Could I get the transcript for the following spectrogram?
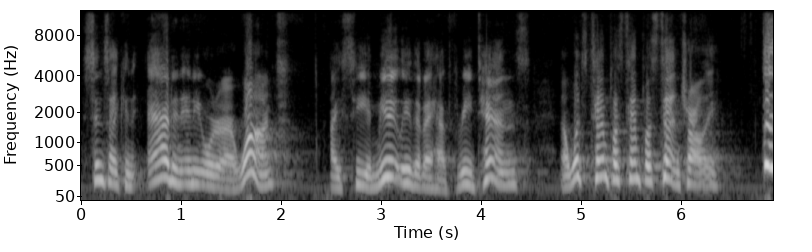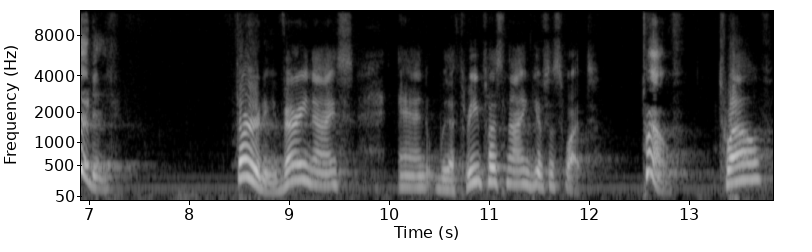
since I can add in any order I want, I see immediately that I have three 10s. Now, what's 10 plus 10 plus 10, Charlie? 30. 30. Very nice. And with a 3 plus 9 gives us what? 12. 12.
